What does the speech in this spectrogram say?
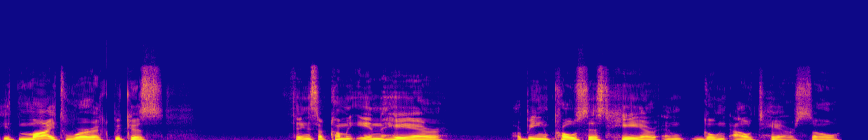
it might work because things are coming in here, are being processed here and going out here. So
